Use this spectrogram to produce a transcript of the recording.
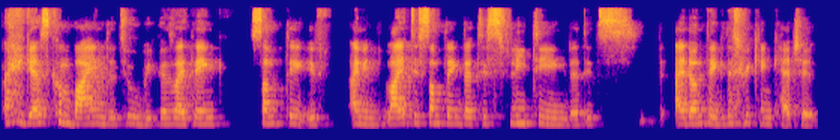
i guess combine the two because i think something if i mean light is something that is fleeting that it's i don't think that we can catch it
